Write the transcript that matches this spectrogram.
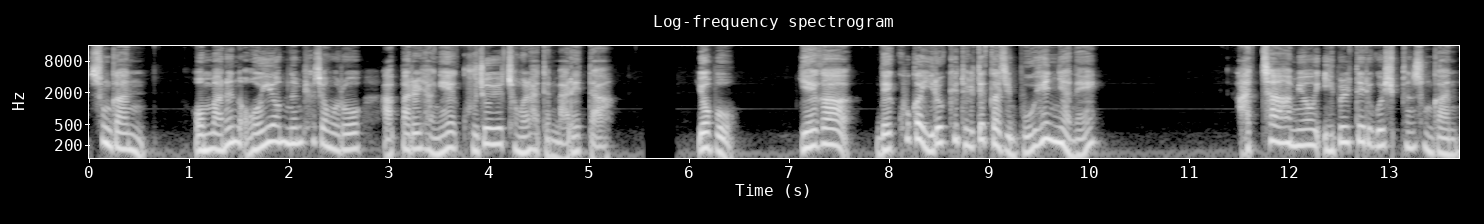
순간 엄마는 어이없는 표정으로 아빠를 향해 구조 요청을 하듯 말했다. 여보, 얘가 내 코가 이렇게 될 때까지 뭐 했냐네? 아차 하며 입을 때리고 싶은 순간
